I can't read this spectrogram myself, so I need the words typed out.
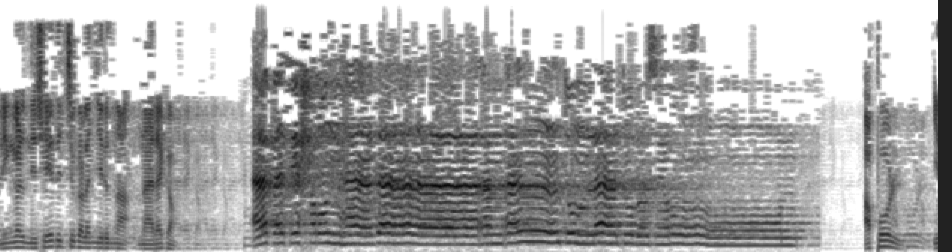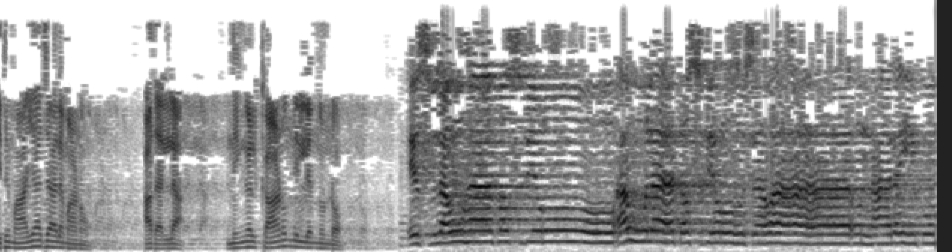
നിങ്ങൾ നിഷേധിച്ചു കളഞ്ഞിരുന്ന നരകം. أفسحر هذا أم أنتم لا تبصرون അപ്പോൾ ഇത് മായാജാലമാണോ അതല്ല നിങ്ങൾ കാണുന്നില്ലെന്നുണ്ടോ اصلوها فاصبروا أو لا تصبروا سواء عليكم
